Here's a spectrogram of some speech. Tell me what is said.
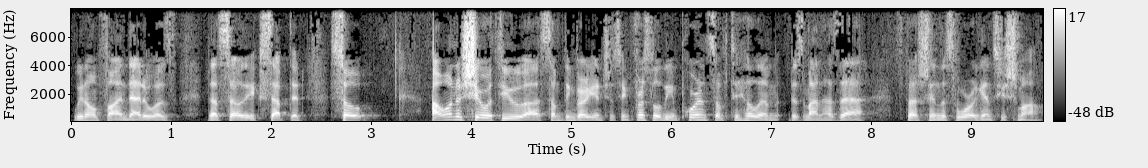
we don't find that it was necessarily accepted. So, I want to share with you uh, something very interesting. First of all, the importance of Tehillim, Bisman Hazeh, especially in this war against Yishmael.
